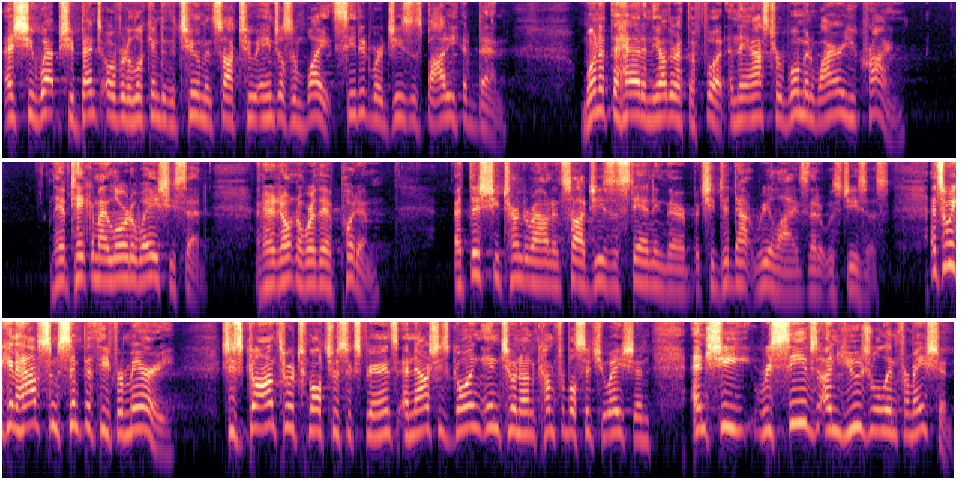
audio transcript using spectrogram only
As she wept, she bent over to look into the tomb and saw two angels in white seated where Jesus' body had been, one at the head and the other at the foot. And they asked her, Woman, why are you crying? They have taken my Lord away, she said, and I don't know where they have put him. At this, she turned around and saw Jesus standing there, but she did not realize that it was Jesus. And so we can have some sympathy for Mary. She's gone through a tumultuous experience, and now she's going into an uncomfortable situation, and she receives unusual information.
